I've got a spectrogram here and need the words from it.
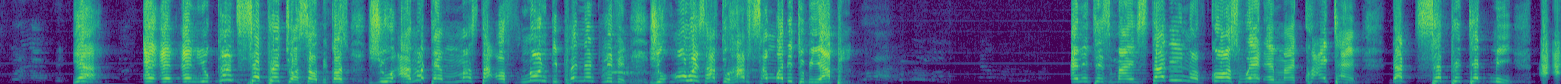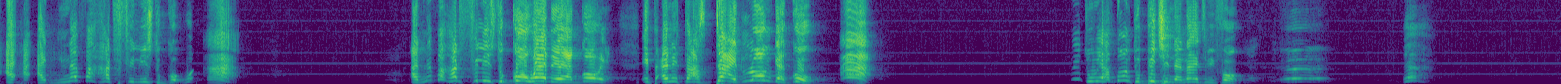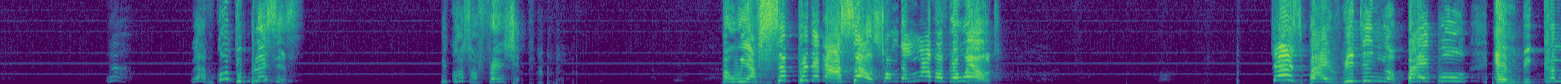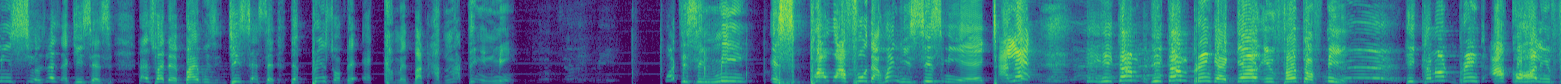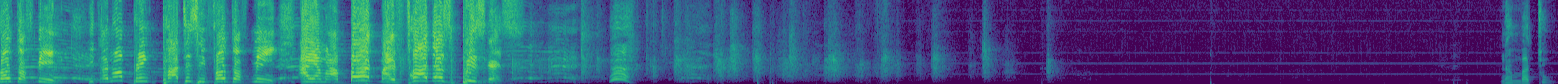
Yeah. And, and, and, you can't separate yourself because you are not a master of non dependent living. You always have to have somebody to be happy. And it is my studying of God's word and my quiet time that separated me. I, I, I, I never had feelings to go. Ah. I never had feelings to go where they are going. It, and it has died long ago. Ah! We have gone to beach in the night before. Yeah. Yeah. We have gone to places because of friendship. But we have separated ourselves from the love of the world. Just by reading your Bible and becoming serious. That's like Jesus. That's why the Bible, Jesus said, The prince of the air cometh, but have nothing in me. What is in me is powerful that when he sees me, eh, Chale, He, he, can't, he can't bring a girl in front of me. He cannot bring alcohol in front of me. He cannot bring parties in front of me. I am about my father's business. Number two,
